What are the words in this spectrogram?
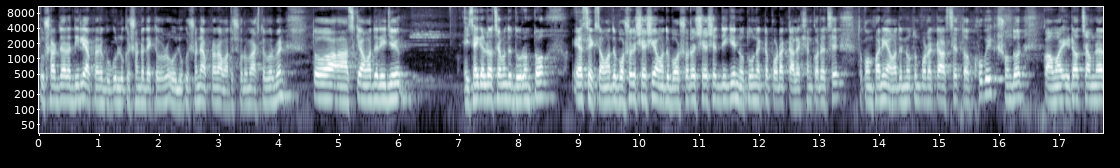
তুষারদারা দিলে আপনারা গুগল লোকেশনটা দেখতে পারবেন। ওই লোকেশনে আপনারা আমাদের শোরুমে আসতে পারবেন। তো আজকে আমাদের এই যে, এই সাইকেলটা হচ্ছে আমাদের দুরন্ত এস এক্স আমাদের বছরের শেষে আমাদের বছরের শেষের দিকে নতুন একটা প্রোডাক্ট কালেকশন করেছে। তো কোম্পানি আমাদের নতুন প্রোডাক্টটা আসছে, তো খুবই সুন্দর। আমার এটা হচ্ছে আপনার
